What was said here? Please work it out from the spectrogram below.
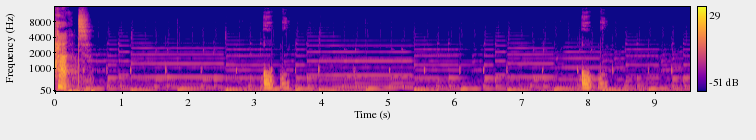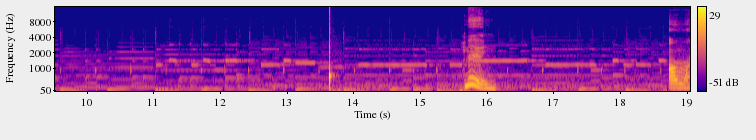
hat, Okpu Okpu moon, ọnwa.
